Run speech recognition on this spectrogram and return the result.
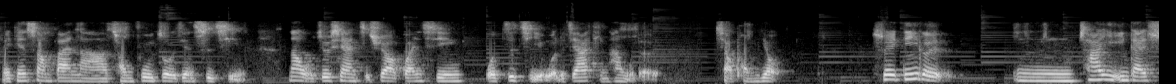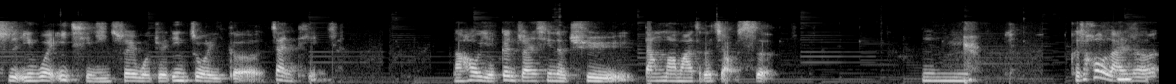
每天上班啊，重复做一件事情。那我就现在只需要关心我自己、我的家庭和我的小朋友。所以第一个。嗯，差异应该是因为疫情，所以我决定做一个暂停，然后也更专心的去当妈妈这个角色。嗯，可是后来呢，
